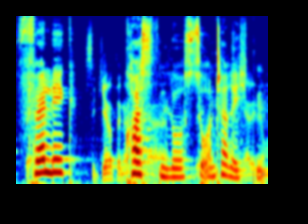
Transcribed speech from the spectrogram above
völlig kostenlos zu unterrichten.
